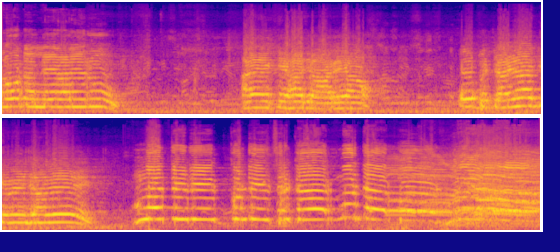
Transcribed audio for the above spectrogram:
ਲੋ ਡੱਲੇ ਵਾਲੇ ਨੂੰ। ਐ ਕਿਹਾ ਜਾ ਰਿਹਾ। ਉਹ ਬਚਾਇਆ ਕਿਵੇਂ ਜਾਵੇ? ਮੋਦੀ ਦੀ ਕੁੰਡੀ ਸਰਕਾਰ ਮੁਰਦਾਬਾਦ। ਮੁਰਦਾਬਾਦ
